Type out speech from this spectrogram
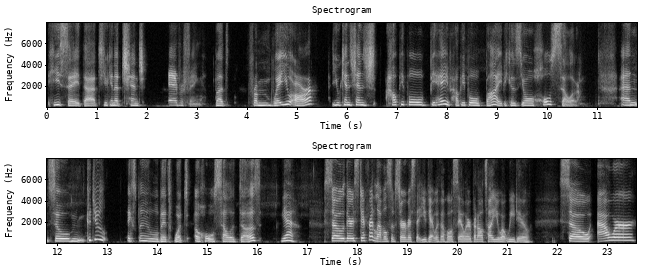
he said that you cannot change everything, but from where you are, you can change how people behave, how people buy, because you're a wholesaler. And so, um, could you explain a little bit what a wholesaler does? Yeah. So there's different levels of service that you get with a wholesaler, but I'll tell you what we do. So, our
